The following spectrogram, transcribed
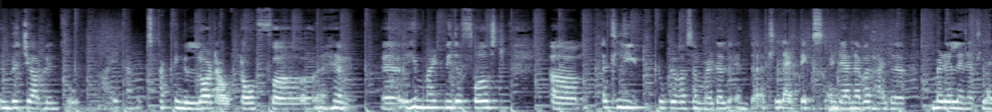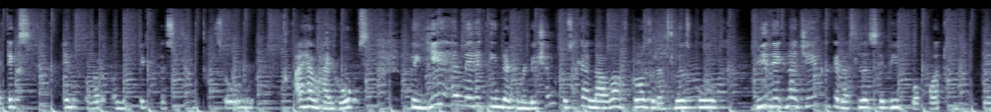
in the javelin throw. I am expecting a lot out of uh, him. Uh, he might be the first um, athlete to give us a medal in the athletics. India never had a medal in athletics in our Olympic history. So I have high hopes. तो ये है मेरे तीन रिकमेंडेशन उसके अलावा ऑफकोर्स रेसलर्स को भी देखना चाहिए क्योंकि रेसलर्स से भी बहुत उम्मीदें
